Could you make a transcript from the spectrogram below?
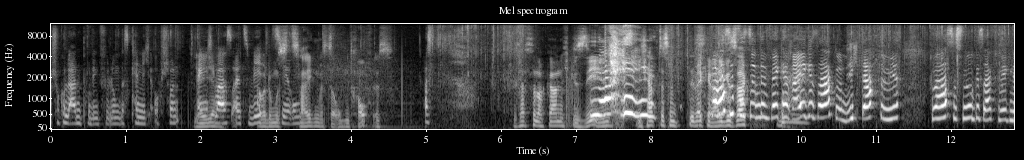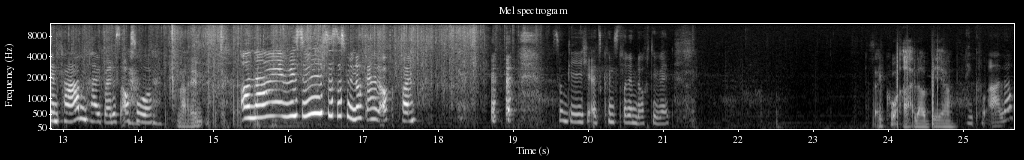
Schokoladenpuddingfüllung. Das kenne ich auch schon. Ja, Eigentlich ja. war es als Aber du musst zeigen, was da oben drauf ist. Ach, Das hast du noch gar nicht gesehen. Ich habe das in der Du Bäckerei hast es gesagt. das in der Bäckerei gesagt und ich dachte mir, du hast es nur gesagt wegen den Farben halt, weil das auch so. Nein. Oh nein, wie süß, das ist mir noch gar nicht aufgefallen. so gehe ich als Künstlerin durch die Welt. Das ist ein Koala-Bär. Ein Koala?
